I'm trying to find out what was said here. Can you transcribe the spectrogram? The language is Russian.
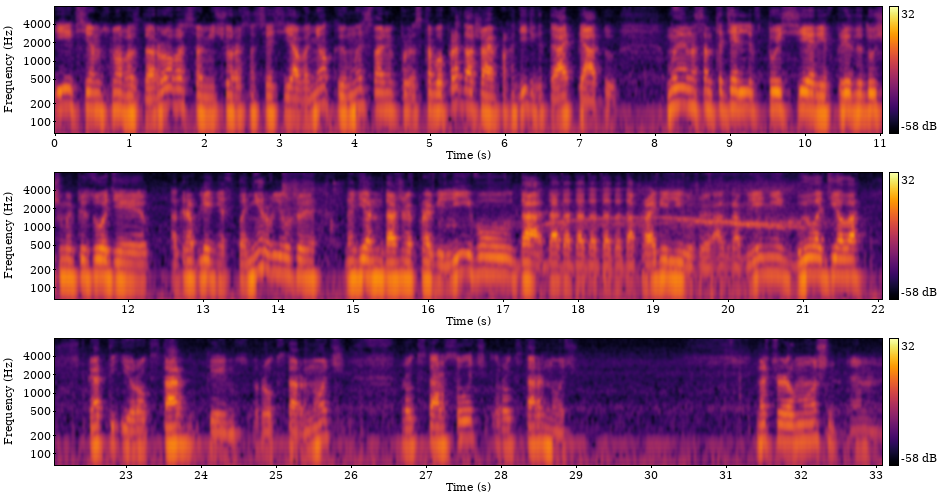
И всем снова здорово, с вами еще раз на связи я, Ванек, и мы с вами с тобой продолжаем проходить GTA 5. Мы на самом-то деле в той серии, в предыдущем эпизоде ограбления спланировали уже, наверное, даже провели его, да, да, да, да, да, да, да, да, провели уже ограбление, было дело. Пятый и Rockstar Games, Rockstar Ночь, Rockstar Сочь, Rockstar Ночь. Natural Motion эм,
